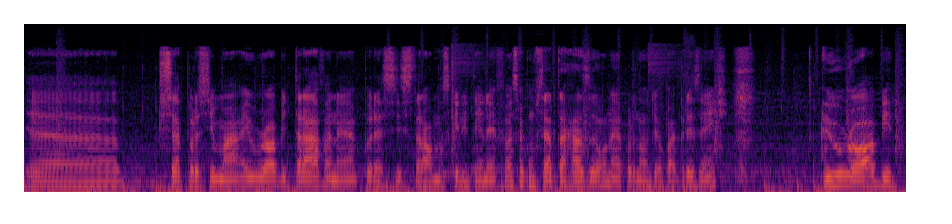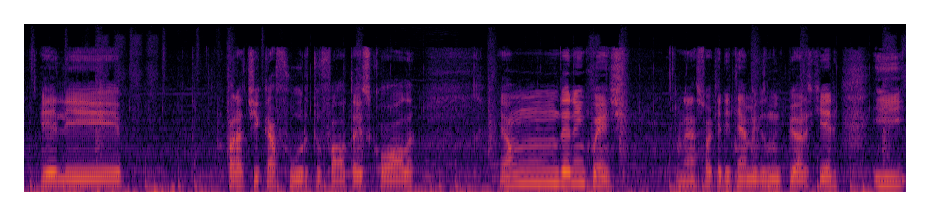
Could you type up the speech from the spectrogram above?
uh, se aproximar e o Rob trava, né, por esses traumas que ele tem na infância, com certa razão, né, por não ter o pai presente. E o Rob, ele pratica furto, falta à escola, é um delinquente, né, só que ele tem amigos muito piores que ele, e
